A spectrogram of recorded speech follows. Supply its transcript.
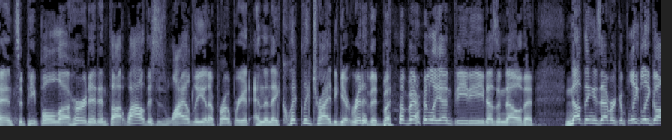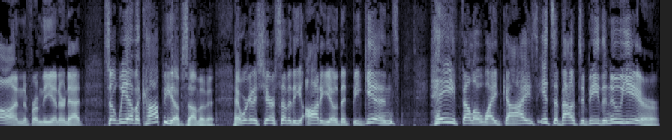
and so people uh, heard it and thought, wow, this is wildly inappropriate. And then they quickly tried to get rid of it. But apparently, MTV doesn't know that nothing is ever completely gone from the internet. So we have a copy of some of it. And we're going to share some of the audio that begins Hey, fellow white guys, it's about to be the new year.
